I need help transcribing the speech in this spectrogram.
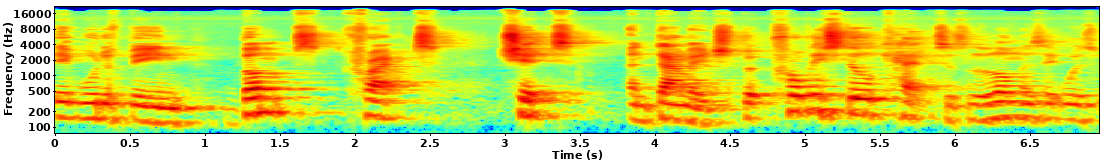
It would have been bumped, cracked, chipped, and damaged, but probably still kept as long as it was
